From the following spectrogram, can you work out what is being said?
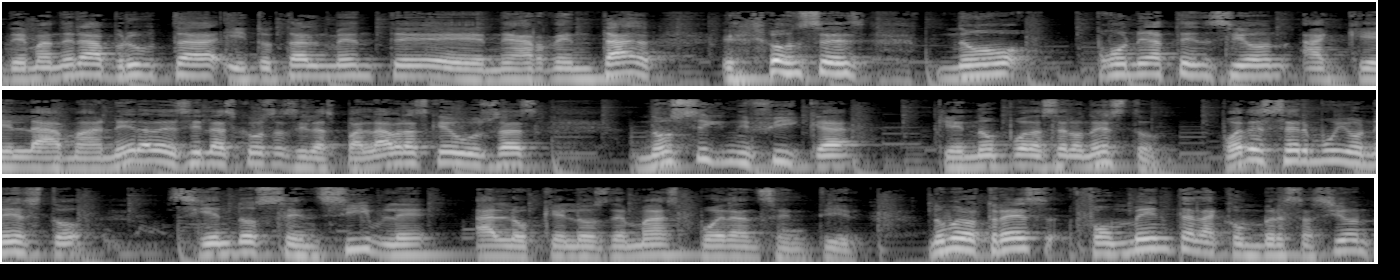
de manera abrupta y totalmente neardental. Entonces, no pone atención a que la manera de decir las cosas y las palabras que usas no significa que no puedas ser honesto. Puedes ser muy honesto siendo sensible a lo que los demás puedan sentir. Número 3, fomenta la conversación.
